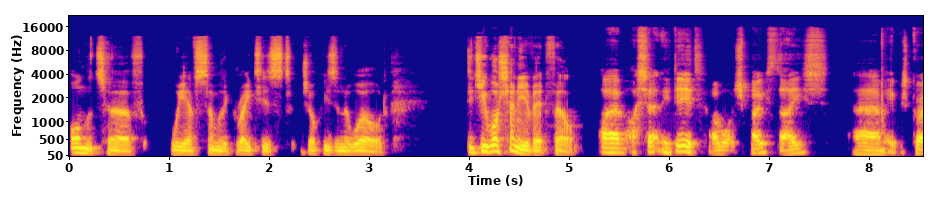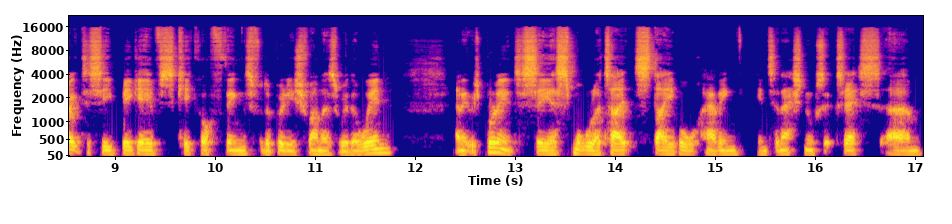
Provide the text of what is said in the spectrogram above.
on the turf we have some of the greatest jockeys in the world. Did you watch any of it, Phil? Um, I certainly did. I watched both days. Um, it was great to see Big Evs kick off things for the British runners with a win. And it was brilliant to see a smaller t- stable having international success. Um,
